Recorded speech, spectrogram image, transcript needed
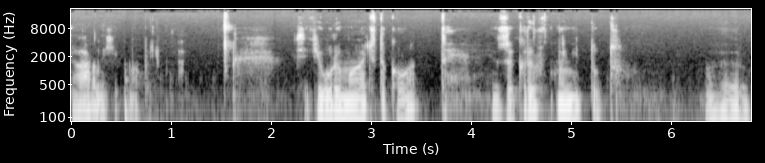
Гарний хід, мабуть. Всі фігури мають атакувати. І закрив мені тут геру.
